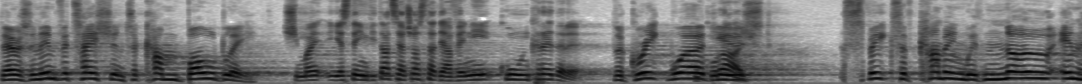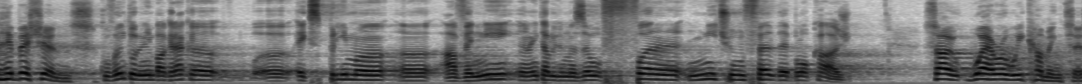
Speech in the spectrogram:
There is an invitation to come boldly. Și mai este invitația aceasta de a veni cu încredere. The Greek word curaj. used speaks of coming with no inhibitions. Cuvântul în limba greacă uh, exprimă uh, a veni înaintea lui Dumnezeu fără niciun fel de blocaj. So, where are we coming to?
